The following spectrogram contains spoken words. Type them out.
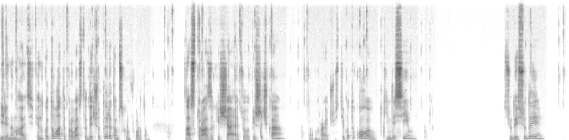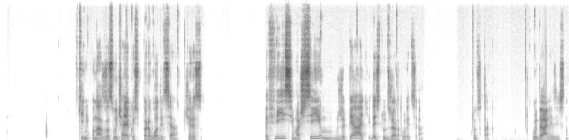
білі намагаються фінкотувати, провести d4 там з комфортом. Нас Тура захищає цього пішечка. Там грають щось типу такого, кінь d7. Сюди-сюди. Кінь у нас зазвичай якось переводиться через F8, H7, G5 і десь тут жертвується. Ну, це так. В ідеалі, звісно.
